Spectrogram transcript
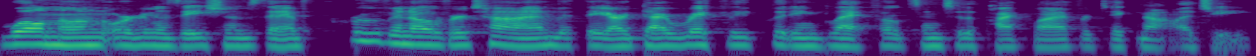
well known organizations that have proven over time that they are directly putting Black folks into the pipeline for technology.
